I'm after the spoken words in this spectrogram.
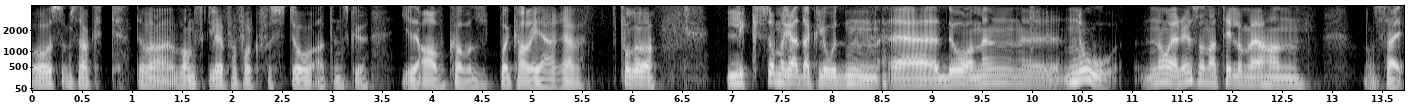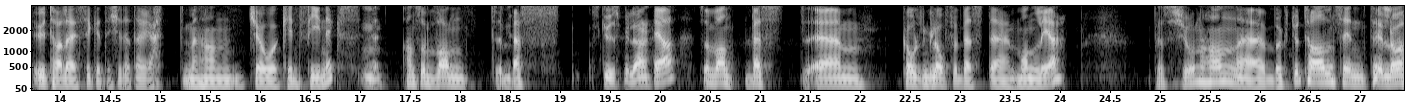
og som sagt, det var vanskelig for folk å forstå at en skulle gi avkall på karriere for å liksom redde kloden eh, da. Men eh, nå, nå er det jo sånn at til og med han Nå sier- uttaler jeg sikkert ikke dette rett, men han Joaquin Phoenix, Mm. han som vant best skuespilleren. ja, som vant best em, Golden Globe for beste mannlige presisjon. Han eh, brukte jo talen sin til å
